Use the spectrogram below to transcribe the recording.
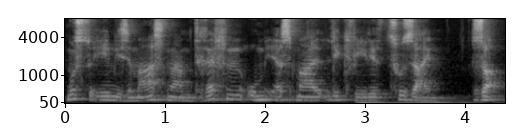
musst du eben diese Maßnahmen treffen, um erstmal liquide zu sein. So.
